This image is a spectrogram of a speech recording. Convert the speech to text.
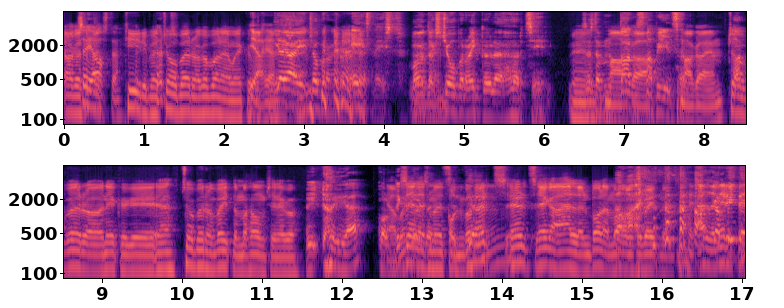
aga See aasta. tiiri pealt Joe Burrow ka panema ikka. Jaa. ja, ja ei, Joe Burrow on ees neist, ma võtaks Joe Burrow ikka üle Hurtsi, sest ta ta on stabiilsem ma. ka jah. Joe Burrow on ikkagi jah, Joe Burrow on võitnud Mahomes'i nagu. jah, kolm Jaa, selles mõttes, et Hertz, Hertz ega Allan pole Mahomes'i võitnud. Allan eriti,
